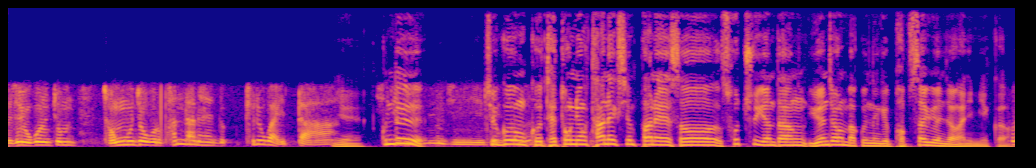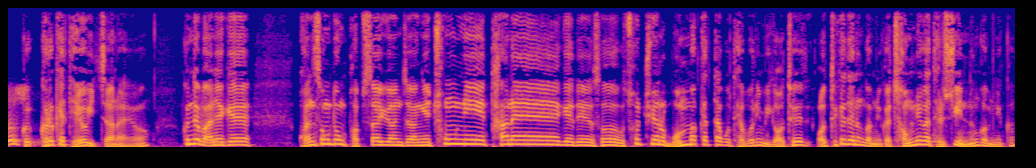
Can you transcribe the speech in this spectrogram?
그래서 요거는 좀 정무적으로 판단할 필요가 있다. 예. 근데 지금. 그 대통령 탄핵 심판에서 소추 위원장 위원장을 맡고 있는 게 법사위원장 아닙니까? 그렇습니다. 그, 렇게 되어 있잖아요. 근데 만약에 권성동 법사위원장이 총리 탄핵에 대해서 소추위원을 못 맡겠다고 돼버리면 이게 어떻게 어떻게 되는 겁니까? 정리가 될 수 있는 겁니까?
